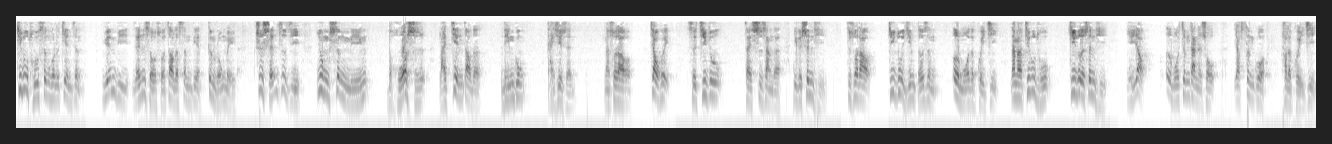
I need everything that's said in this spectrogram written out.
基督徒生活的见证，远比人手所造的圣殿更荣美，是神自己用圣灵的活石来建造的灵宫，感谢神。那说到教会是基督。在世上的一个身体，就说到基督已经得胜恶魔的诡计，那么基督徒基督的身体也要恶魔征战的时候要胜过他的诡计。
